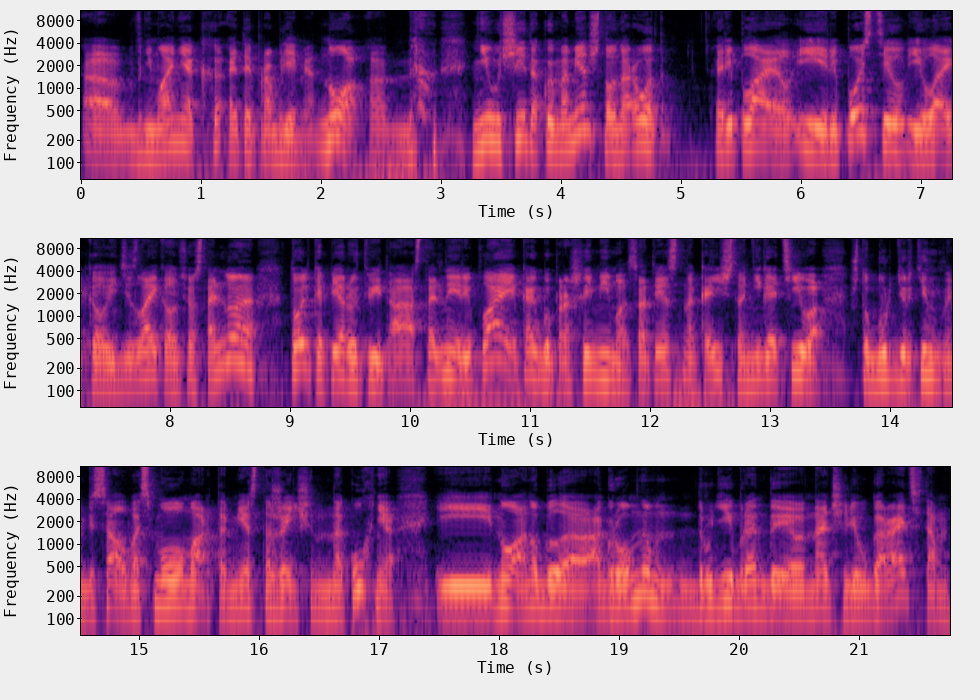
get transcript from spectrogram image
внимание к этой проблеме. Но не учли такой момент, что народ реплаил и репостил, и лайкал, и дизлайкал, и все остальное, только первый твит, а остальные реплаи как бы прошли мимо. Соответственно, количество негатива, что Бургер Кинг написал 8 марта место женщины на кухне, и, ну, оно было огромным, другие бренды начали угорать, там,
